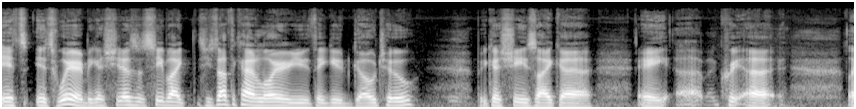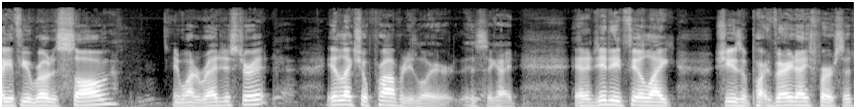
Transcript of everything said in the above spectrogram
it's it's weird because she doesn't seem like she's not the kind of lawyer you think you'd go to, because she's like a a uh, cre- uh, like if you wrote a song and want to register it, intellectual property lawyer is the guy. and it didn't feel like she's a part, very nice person,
